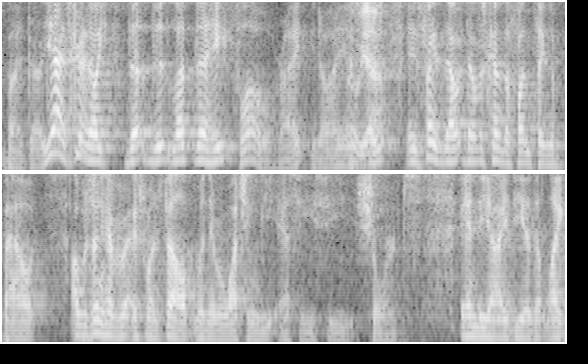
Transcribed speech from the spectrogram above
But uh, yeah, it's good. Like the, the let the hate flow, right? You know, it's, Oh, yeah. and it's funny that that was kind of the fun thing about. I was wondering how everyone felt when they were watching the SEC shorts and the idea that like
